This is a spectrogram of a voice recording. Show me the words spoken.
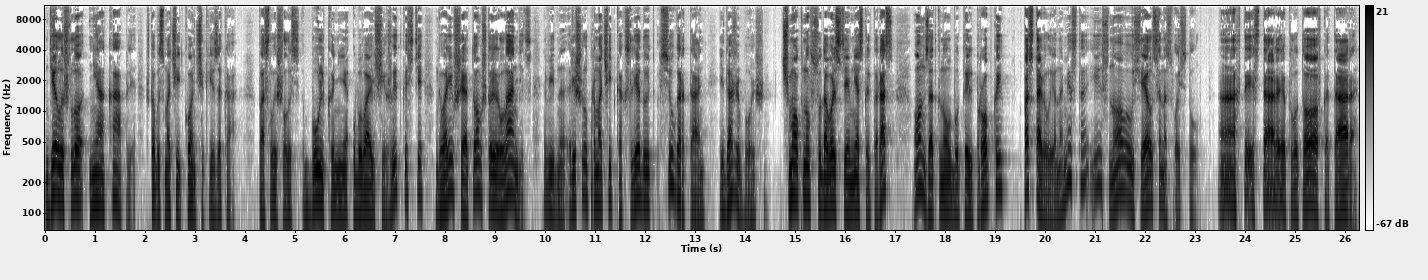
дело шло не о капле, чтобы смочить кончик языка. Послышалось бульканье убывающей жидкости, говорившее о том, что ирландец, видно, решил промочить как следует всю гортань и даже больше. Чмокнув с удовольствием несколько раз, он заткнул бутыль пробкой, поставил ее на место и снова уселся на свой стул. «Ах ты, старая плутовка, Тара!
